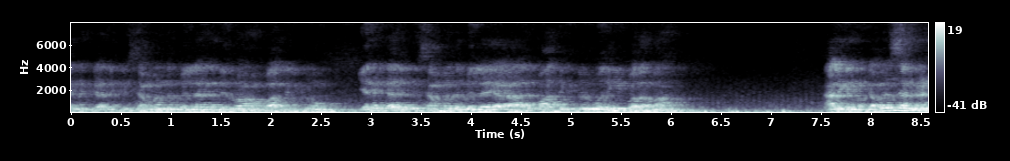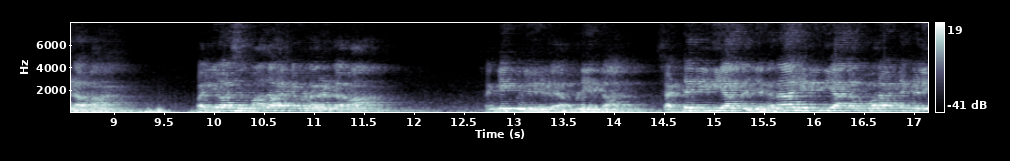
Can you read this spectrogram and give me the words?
எனக்கு அதுக்கு சம்பந்தம் இல்லை. நிர்வாகம் பார்த்துக்கிட்டோம். எனக்கு அதுக்கு சம்பந்தம் இல்லை. யாராவது பார்த்துக்கிட்டோம். ஒதுங்கி போகலாமா நாளைக்கு நம்ம கபர்சான் வேண்டாமா? பள்ளிவாசல் பாதுகாக்கப்பட வேண்டாமா? சங்கைக்குரியவர்களே அப்படி என்றால் சட்ட ரீதியான ஜனநாயக ரீதியான போராட்டங்களை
